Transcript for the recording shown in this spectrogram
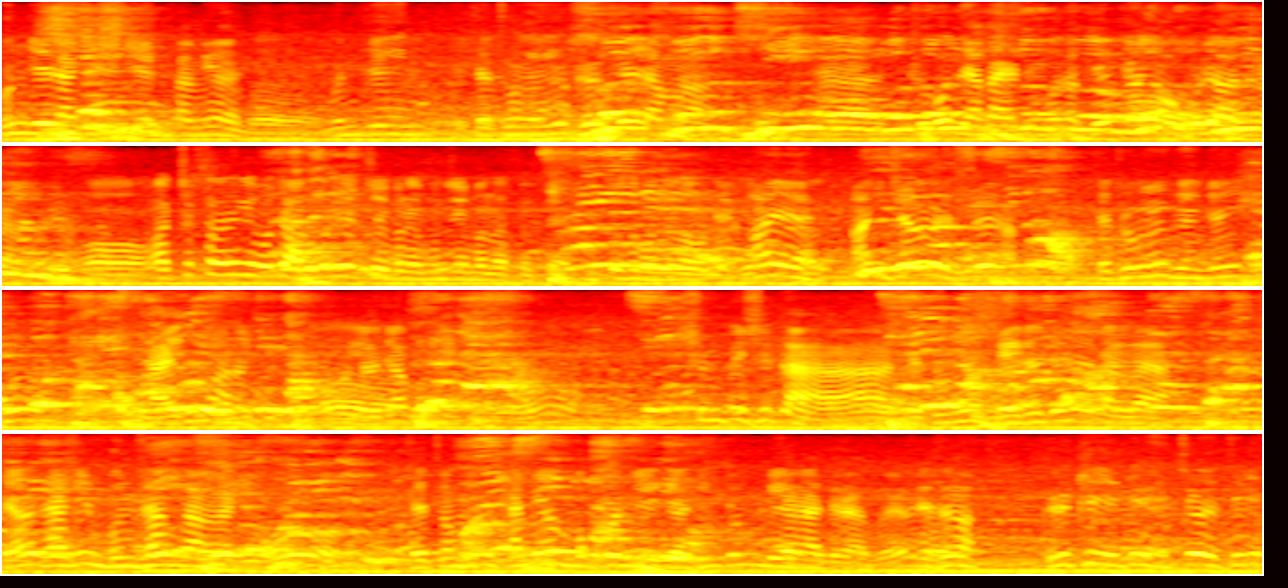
문재인한테 얘기했다면 문재인 대통령이 그렇게 아마 아, 그건 내가 해준 거다 굉장히 억울해하더라고요. 어, 아, 책상 얘기 먼저 안 그러셨죠 이번에 문재인 만났을 때 그쪽에서 먼저 나온 아, 예. 아니, 제가 그랬어요. 대통령이 굉장히 그 나이도 많으시고, 여자분이시고, 힘드시다. 대통령 배려 좀 해달라. 제가 사실 문상 가가지고, 대통령 사면 먹건 얘기하기 좀 미안하더라고요. 그래서 그렇게 얘기를 했죠. 그랬더니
